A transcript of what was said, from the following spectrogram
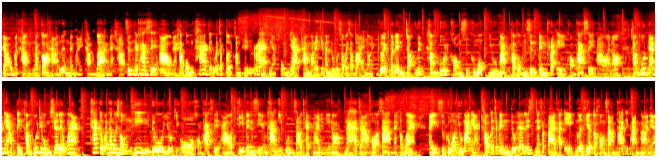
เก่าๆมาทำแล้วก็หาเรื่องใหม่ๆทำบ้างนะครับซึ่งในภาคเซอานะครับผมถ้าเกิดว่าจะเปิดคอนเทนต์แรกเนี่ยผมอยากทำอะไรที่มันดูสบายๆหน่อย ด้วยประเด็นเจาะลึกคำพูดของซึคุโมะยูมะครับผมซึ่งเป็นพระเอกของภาคเซอาเนาะคำพูดนั้นเนี่ยเป็นคำพูดที่ผมเชื่อเลยว่า ถ้าเกิดว่าท่านผู้ชมที่ดูยูกิโอของภาคเซอาที่เป็นเสียงภาคญี่ปุ่นซาวแท็กมาอย่างนี้เนาะน่าจะพอทราบนะครับว่าไอ้ซึคุโมะยูมะเนี่ยเขาก็จะเป็นดูเอลลิสในสไตล์พระเอกเมื่อเทียบกับของ 3 ภาคที่ผ่านมาเนี่ย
